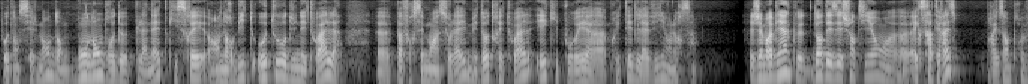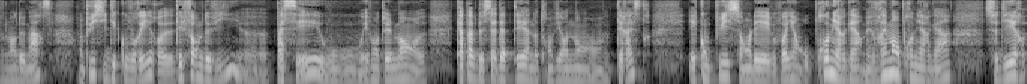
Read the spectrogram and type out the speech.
potentiellement dans bon nombre de planètes qui seraient en orbite autour d'une étoile, euh, pas forcément un soleil, mais d'autres étoiles, et qui pourraient abriter de la vie en leur sein. J'aimerais bien que dans des échantillons euh, extraterrestres, par exemple provenant de Mars, on puisse y découvrir euh, des formes de vie euh, passées ou éventuellement euh, capables de s'adapter à notre environnement terrestre et qu'on puisse, en les voyant au premier regard, mais vraiment au premier regard, se dire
